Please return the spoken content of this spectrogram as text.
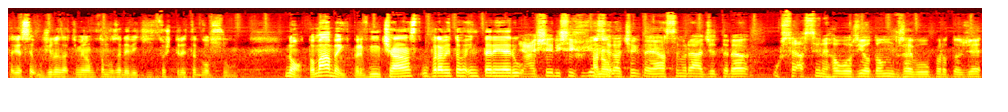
takže se užili zatím jenom v tom voze 9148. No, to má být první část úpravy toho interiéru. Já ještě, když jsi už sedaček, tak já jsem rád, že teda už se asi nehovoří o tom dřevu, protože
